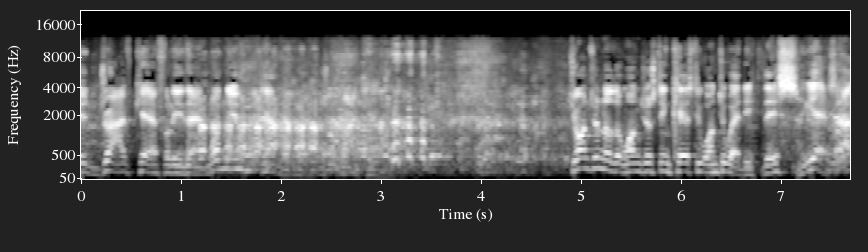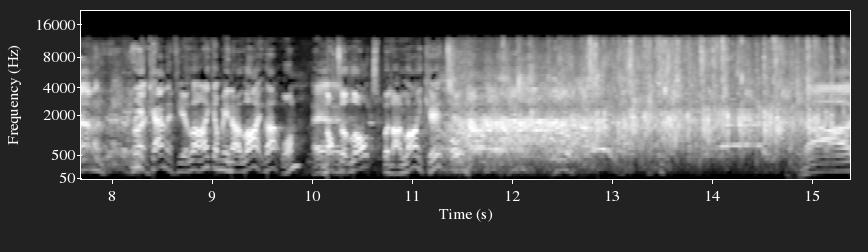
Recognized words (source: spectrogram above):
You'd drive carefully then, wouldn't you? Yeah, Do you want another one just in case you want to edit this? Yes. Um, right. You can if you like. I mean, I like that one. Uh, Not a lot, but I like it. Ah,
